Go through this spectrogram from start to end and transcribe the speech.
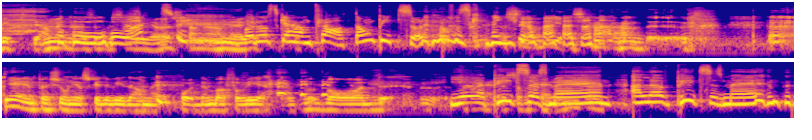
Riktiga, men alltså seriöst. Han, han är Och då ska han prata om pizzor eller vad ska han Alltså, jag vet, göra? han, han, det är en person jag skulle vilja ha med i podden bara för att veta vad... vad Yeah, det pizzas man! I love pizzas man!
